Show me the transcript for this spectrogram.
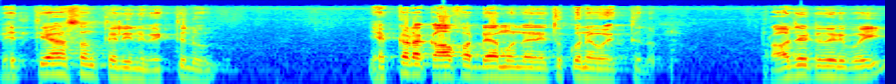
వ్యత్యాసం తెలియని వ్యక్తులు ఎక్కడ కాఫర్ డ్యామ్ ఉందని ఎత్తుక్కునే వ్యక్తులు. ప్రాజెక్టు దగ్గరికి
